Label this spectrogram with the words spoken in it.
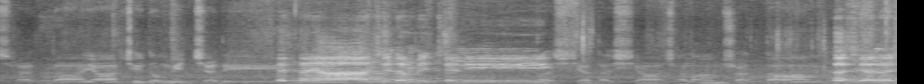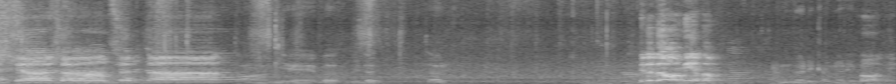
ஸ்ரத்தாயார்ச்சிதும் இச்சதி श्रद्धया चिदमिच्छति तस्य तस्याचलां श्रद्धां तस्य तस्याचलां श्रद्धा ताम् एव विदत्तर् विददामि अहम् कन्नडि कन्नडि भवति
